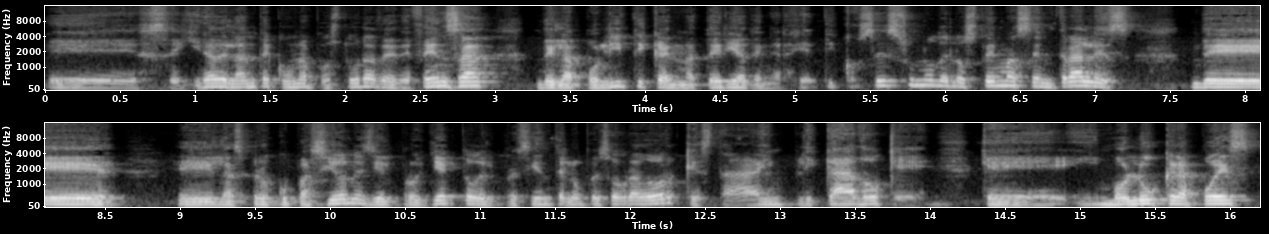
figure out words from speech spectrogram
eh, seguir adelante con una postura de defensa de la política en materia de energéticos. Es uno de los temas centrales de eh, las preocupaciones y el proyecto del presidente López Obrador, que está implicado, que, que involucra pues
